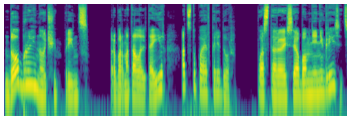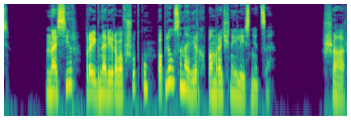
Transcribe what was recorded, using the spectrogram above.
«Доброй ночи, принц», — пробормотал Альтаир, отступая в коридор. «Постарайся обо мне не грезить». Насир, проигнорировав шутку, поплелся наверх по мрачной лестнице. Шар.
